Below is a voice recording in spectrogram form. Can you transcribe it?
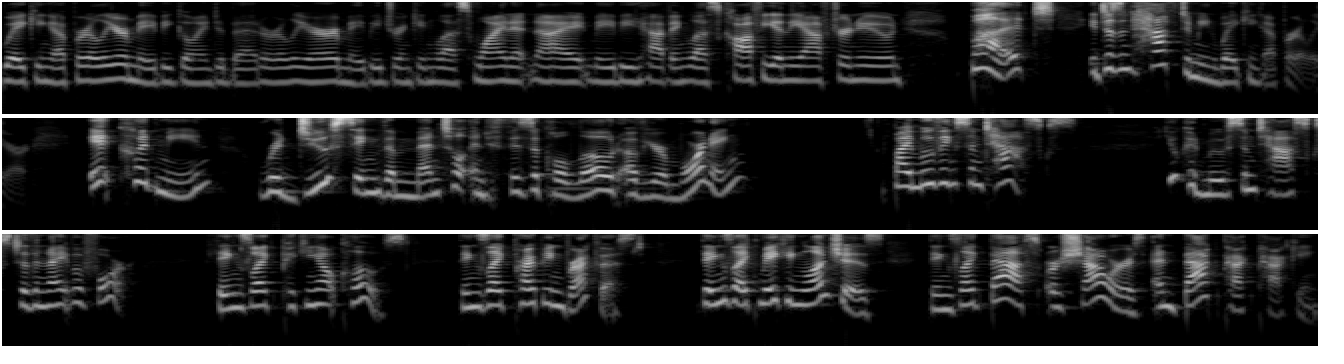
waking up earlier, maybe going to bed earlier, maybe drinking less wine at night, maybe having less coffee in the afternoon. But it doesn't have to mean waking up earlier. It could mean reducing the mental and physical load of your morning by moving some tasks. You could move some tasks to the night before. Things like picking out clothes, things like prepping breakfast, things like making lunches, things like baths or showers and backpack packing.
